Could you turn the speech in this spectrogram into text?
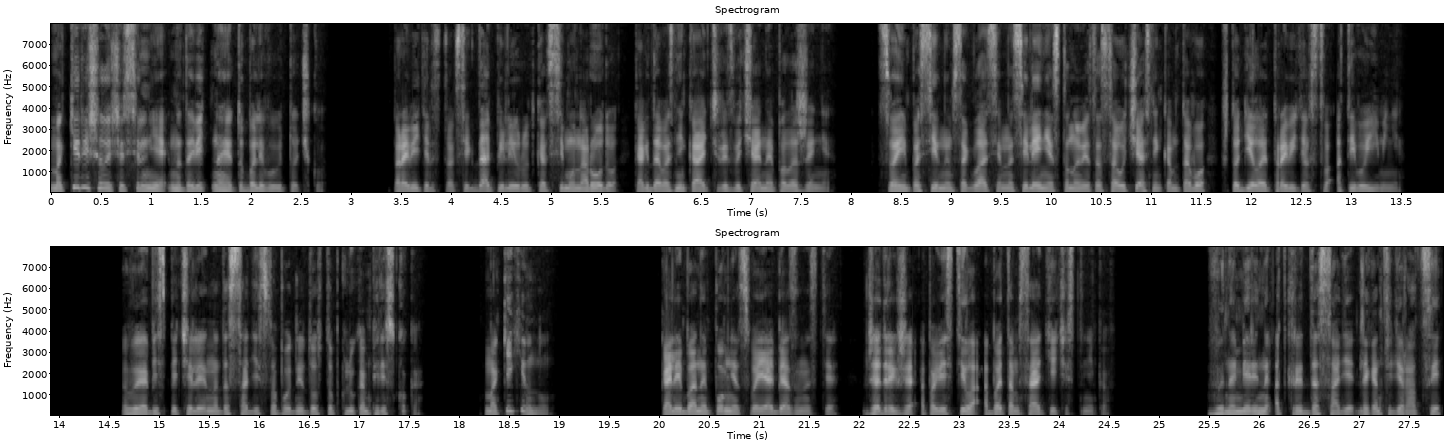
Маки решил еще сильнее надавить на эту болевую точку. Правительство всегда апеллирует ко всему народу, когда возникает чрезвычайное положение. Своим пассивным согласием население становится соучастником того, что делает правительство от его имени. Вы обеспечили на досаде свободный доступ к люкам перескока? Маки кивнул. Калибаны помнят свои обязанности. Джедрик же оповестила об этом соотечественников. Вы намерены открыть досаде для конфедерации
